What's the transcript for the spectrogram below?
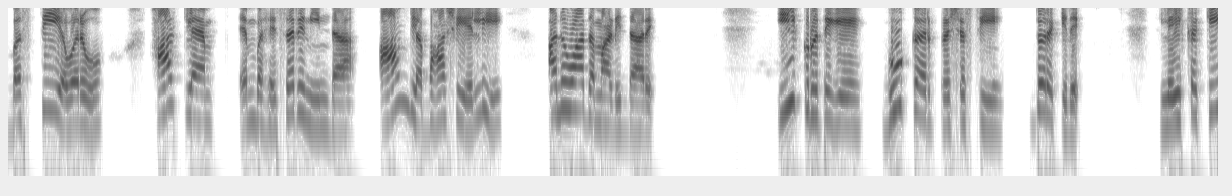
ಬಸ್ತಿಯವರು ಹಾರ್ಟ್ ಲ್ಯಾಂಪ್ ಎಂಬ ಹೆಸರಿನಿಂದ ಆಂಗ್ಲ ಭಾಷೆಯಲ್ಲಿ ಅನುವಾದ ಮಾಡಿದ್ದಾರೆ. ಈ ಕೃತಿಗೆ ಬೂಕರ್ ಪ್ರಶಸ್ತಿ ದೊರಕಿದೆ. ಲೇಖಕಿ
